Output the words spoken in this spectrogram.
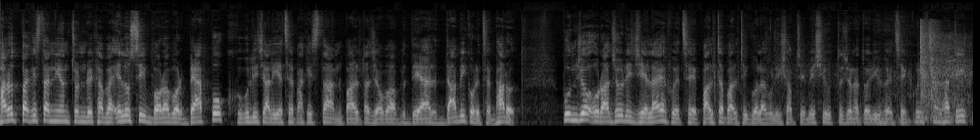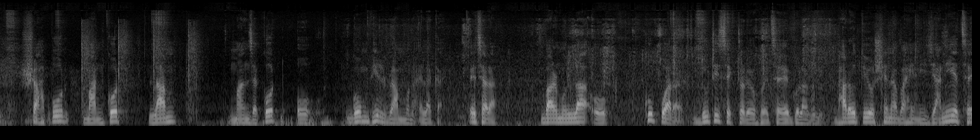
ভারত পাকিস্তান নিয়ন্ত্রণ রেখা বা এলওসি বরাবর ব্যাপক গুলি চালিয়েছে পাকিস্তান। পাল্টা জবাব দেয়ার দাবি করেছে ভারত। পুঞ্জ ও রাজৌরি জেলায় হয়েছে পাল্টাপাল্টি গোলাগুলি। সবচেয়ে বেশি উত্তেজনা তৈরি হয়েছে কৃষ্ণঘাটি, শাহপুর, মানকোট, লাম, মানজাকোট ও গম্ভীর ব্রাহ্মণ এলাকায়। এছাড়া বারমুল্লা ও কুপওয়ারার দুটি সেক্টরেও হয়েছে গোলাগুলি। ভারতীয় সেনাবাহিনী জানিয়েছে,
